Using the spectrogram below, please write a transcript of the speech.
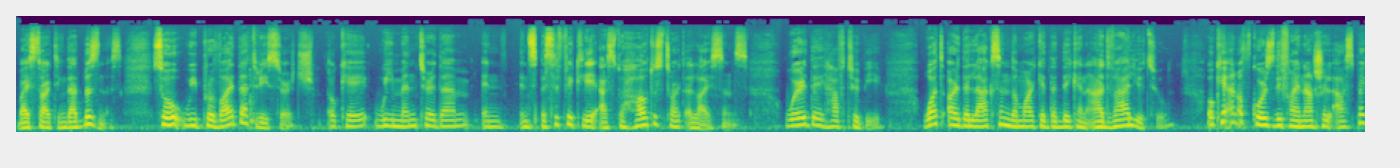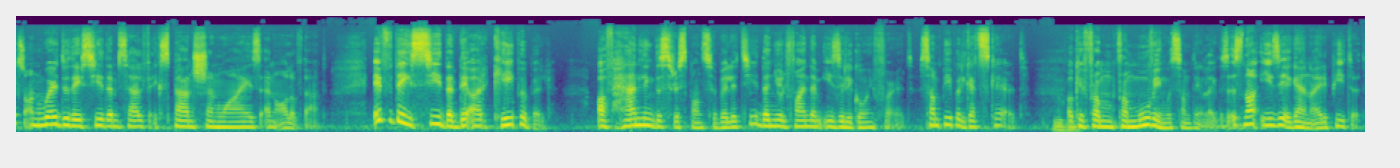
by starting that business. So we provide that research, okay? We mentor them in, in specifically as to how to start a license, where they have to be, what are the lacks in the market that they can add value to, okay? And of course, the financial aspects on where do they see themselves expansion wise and all of that. If they see that they are capable of handling this responsibility, then you'll find them easily going for it. Some people get scared mm-hmm. okay, from, from moving with something like this. It's not easy, again, I repeat it.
